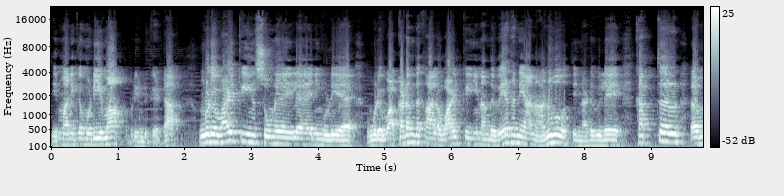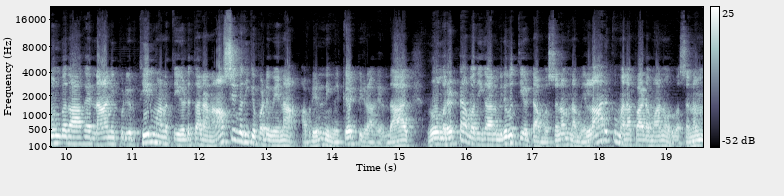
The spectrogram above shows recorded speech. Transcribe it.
தீர்மானிக்க முடியுமா? அப்படின்னு கேட்டா உங்களுடைய வாழ்க்கையின் சூழ்நிலையில நீங்களுடைய உங்களுடைய வா- கடந்த கால வாழ்க்கையின் அந்த வேதனையான அனுபவத்தின் நடுவிலே கத்தர் முன்பதாக நான் இப்படி ஒரு தீர்மானத்தை எடுத்தால் நான் ஆசீர்வதிக்கப்படுவேனா? அப்படின்னு நீங்கள் கேட்பீர்களாக இருந்தால் ரோமர் எட்டாம் அதிகாரம் இருபத்தி எட்டாம் வசனம் நம் எல்லாருக்கும் மனப்பாடமான ஒரு வசனம்.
